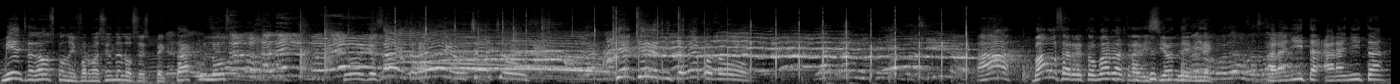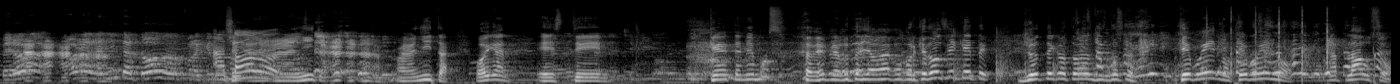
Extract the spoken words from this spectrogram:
Mientras vamos con la información de los espectáculos. Porque estamos a la verga, muchachos. ¿Quién tiene mi teléfono? Ah, vamos a retomar la tradición de, mire, arañita, arañita. Pero ahora, ahora arañita a todos, para que no A se- todos. Arañita, ah, ah, ah, arañita. Oigan, este, ¿qué tenemos? A ver, pregunta allá abajo, porque no sé qué te. Yo tengo todas mis notas. Qué bueno, qué bueno. Un aplauso.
